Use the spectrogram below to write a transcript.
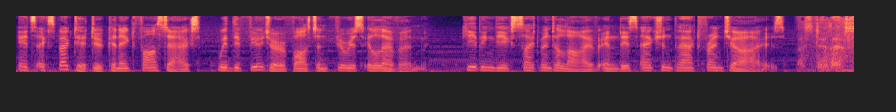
it's expected to connect Fast X with the future Fast and Furious 11, keeping the excitement alive in this action-packed franchise. Let's do this.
